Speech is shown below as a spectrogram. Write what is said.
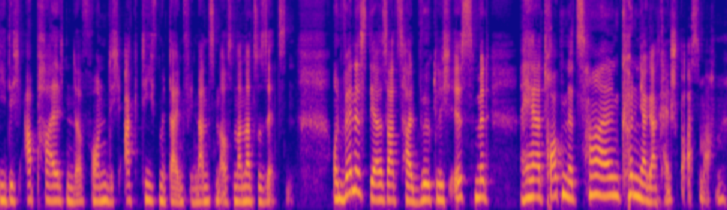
Die dich abhalten davon, dich aktiv mit deinen Finanzen auseinanderzusetzen. Und wenn es der Satz halt wirklich ist mit, naja, trockene Zahlen können ja gar keinen Spaß machen.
